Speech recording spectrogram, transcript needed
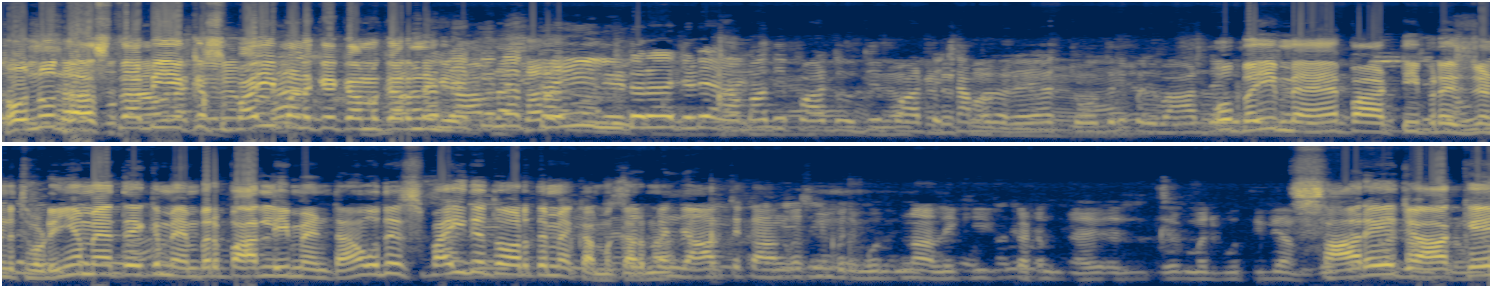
ਤੁਹਾਨੂੰ ਦੱਸਤਾ ਵੀ ਇੱਕ ਸਿਪਾਹੀ ਬਣ ਕੇ ਕੰਮ ਕਰਨਗੇ। ਲੇਕਿਨ ਕਈ ਲੀਡਰ ਹੈ ਜਿਹੜੇ ਆਮ ਆਦਮੀ ਪਾਰਟੀ ਦੂਜੀ ਪਾਰਟੀ ਸ਼ਾਮਲ ਰਹੇ ਆ ਚੌਧਰੀ ਪਰਿਵਾਰ ਦੇ ਉਹ ਬਈ ਮੈਂ ਪਾਰਟੀ ਪ੍ਰੈਜ਼ੀਡੈਂਟ ਥੋੜੀ ਆ ਮੈਂ ਤੇ ਇੱਕ ਮੈਂਬਰ ਪਾਰਲੀਮੈਂਟ ਆ ਉਹਦੇ ਸਿਪਾਹੀ ਦੇ ਤੌਰ ਤੇ ਮੈਂ ਕੰਮ ਕਰਨਾ। ਪੰਜਾਬ 'ਚ ਕਾਂਗਰਸ ਨੂੰ ਮਜ਼ਬੂਤ ਬਣਾਉਣ ਲਈ ਕੀ ਮਜ਼ਬੂਤੀ ਲਿਆਉਣੀ ਸਾਰੇ ਜਾ ਕੇ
